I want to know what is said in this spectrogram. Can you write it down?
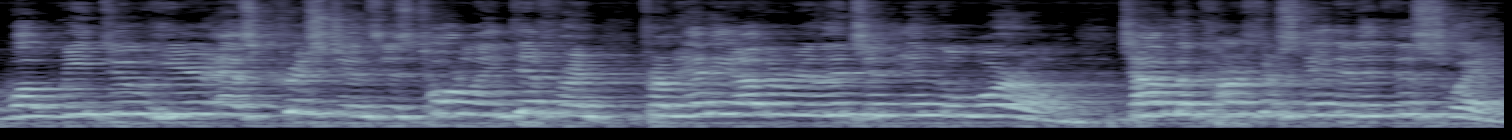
what we do here as Christians is totally different from any other religion in the world. John MacArthur stated it this way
